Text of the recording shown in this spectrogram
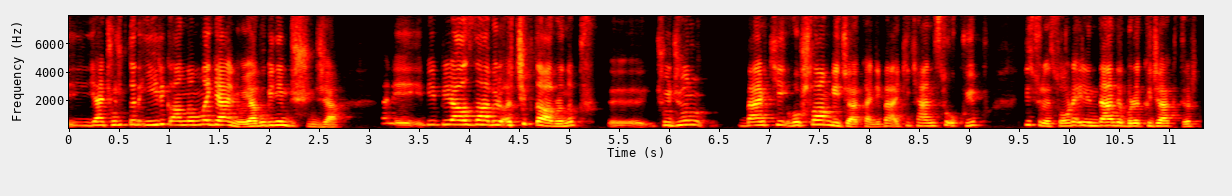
yani çocuklara iyilik anlamına gelmiyor. Ya bu benim düşüncem. Hani bir biraz daha böyle açık davranıp e, çocuğun belki hoşlanmayacak hani belki kendisi okuyup bir süre sonra elinden de bırakacaktır.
